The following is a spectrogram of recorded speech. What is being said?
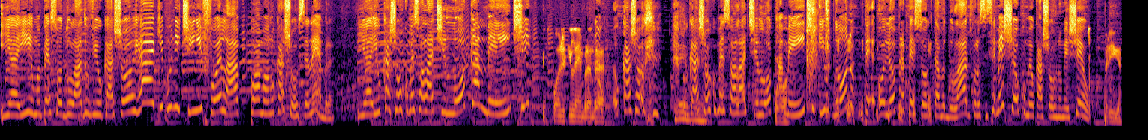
e aí uma pessoa do lado viu o cachorro e, ah, que bonitinho, e foi lá pôr a mão no cachorro, você lembra? E aí o cachorro começou a latir loucamente, Responde que lembra, André. o cachorro. O cachorro começou a latir loucamente e o dono olhou pra pessoa que tava do lado e falou assim: Você mexeu com o meu cachorro, não mexeu? Briga,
